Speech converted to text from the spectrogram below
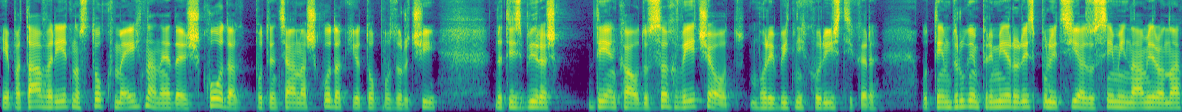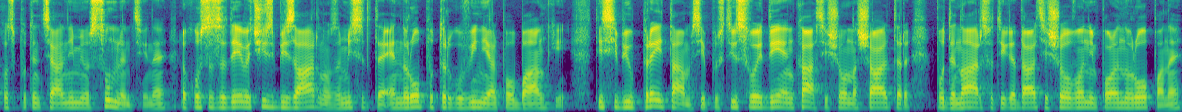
je pa ta verjetnost tako majhna, ne, da je škoda, potencijalna škoda, ki jo to povzroči, da ti zbiraš DNK od vseh večja od morebitnih koristi. Ker v tem drugem primeru res policija z vsemi nami ravna kot s potencijalnimi osumljenci. Ne? Lahko so zadeve čist bizarno. Zamislite, en rop v trgovini ali pa v banki. Ti si bil prej tam, si pustil svoj DNK, si šel na šalter po denar, so ti ga dali, si šel ven in pol en Evropa. Ne?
